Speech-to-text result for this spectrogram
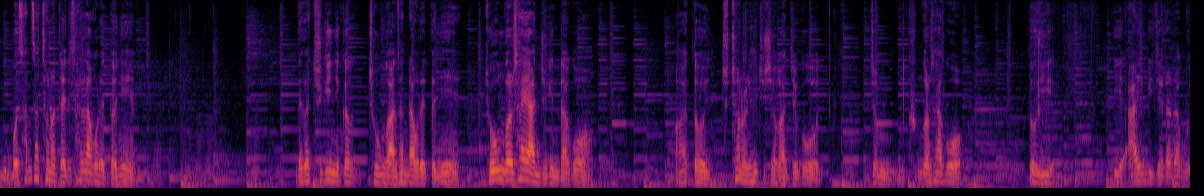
뭐 3, 4천 원짜리 살라고 그랬더니 내가 죽이니까 좋은 거 안 산다고 그랬더니 좋은 걸 사야 안 죽인다고 아 또 추천을 해 주셔가지고 좀 큰 걸 사고 또 이 이 아이비제라라고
